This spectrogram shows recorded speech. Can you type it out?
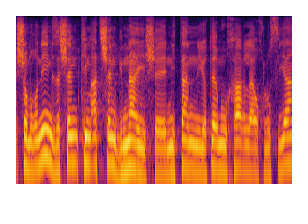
שומרונים זה שם, כמעט שם גנאי, שניתן יותר מאוחר לאוכלוסייה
